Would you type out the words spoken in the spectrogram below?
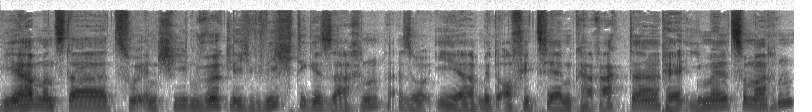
Wir haben uns dazu entschieden, wirklich wichtige Sachen, also eher mit offiziellem Charakter, per E-Mail zu machen, mhm.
